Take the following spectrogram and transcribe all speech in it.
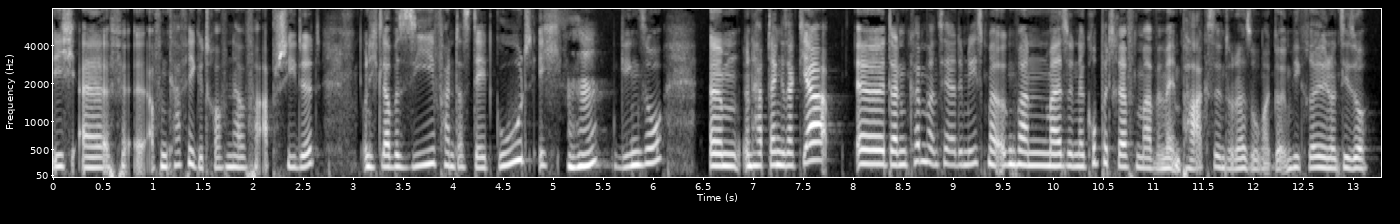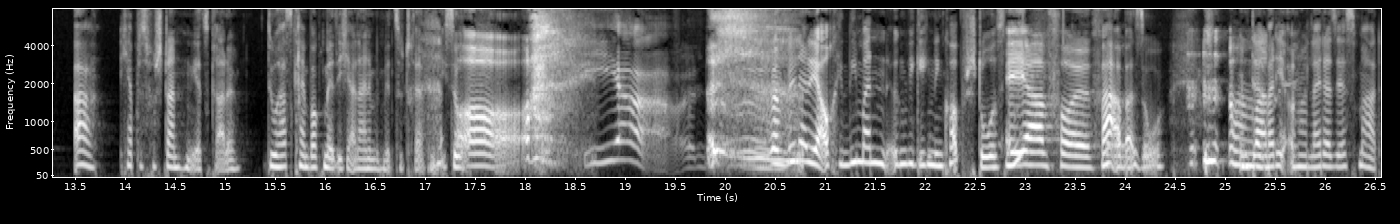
die ich äh, für, äh, auf einen Kaffee getroffen habe, verabschiedet. Und ich glaube, sie fand das Date gut. Ich Mhm. ging so. Ähm, und habe dann gesagt, ja, äh, dann können wir uns ja demnächst mal irgendwann mal so in der Gruppe treffen, mal wenn wir im Park sind oder so, mal irgendwie grillen. Und sie so, ah, ich habe das verstanden jetzt gerade. Du hast keinen Bock mehr, dich alleine mit mir zu treffen. Ich so, Oh. ja. Man will da ja auch niemanden irgendwie gegen den Kopf stoßen. Ja, voll. voll. War aber so. Oh, und dann war die auch noch leider sehr smart.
